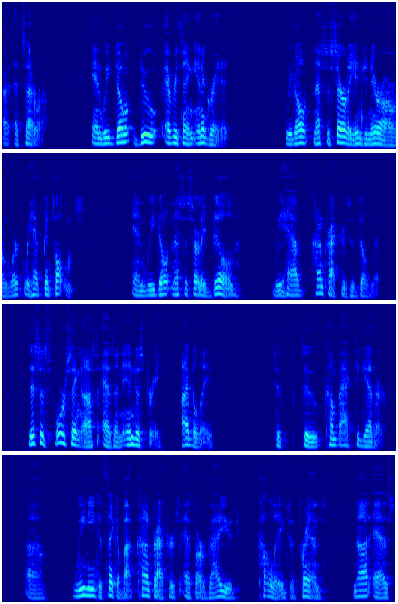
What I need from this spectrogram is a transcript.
uh, etc. And we don't do everything integrated. We don't necessarily engineer our own work. We have consultants and we don't necessarily build. We have contractors who build with. This is forcing us as an industry, I believe, to to come back together. Um, we need to think about contractors as our valued colleagues and friends, not as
